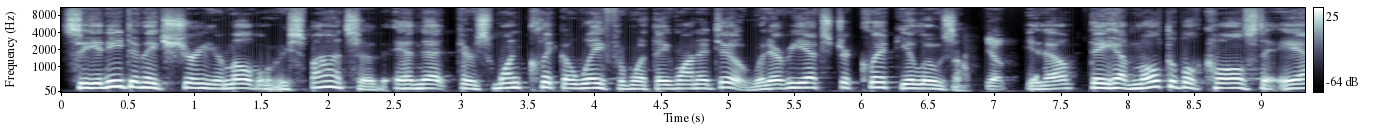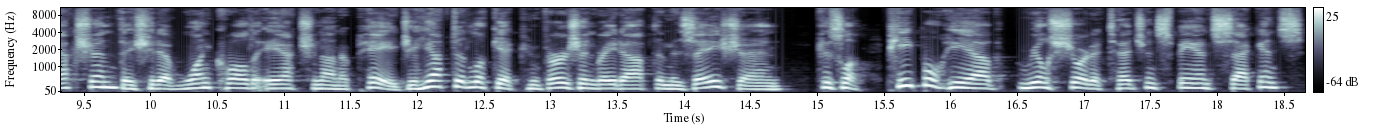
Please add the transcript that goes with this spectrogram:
So you need to make sure you're mobile responsive and that there's one click away from what they want to do. With every extra click, you lose them. Yep. You know, they have multiple calls to action. They should have one call to action on a page. You have to look at conversion rate optimization because look, people have real short attention span, seconds.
